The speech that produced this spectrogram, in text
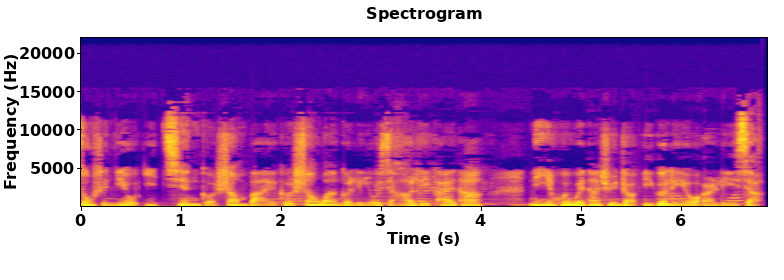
纵使你有一千个、上百个、上万个理由想要离开他。你也会为他寻找一个理由而离下，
